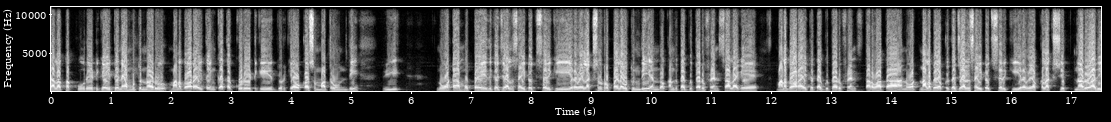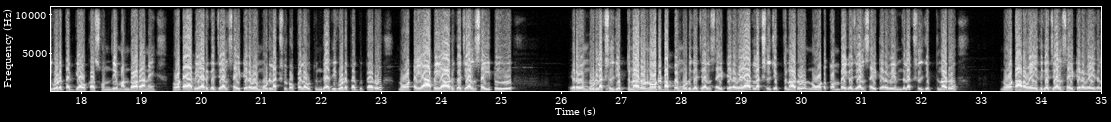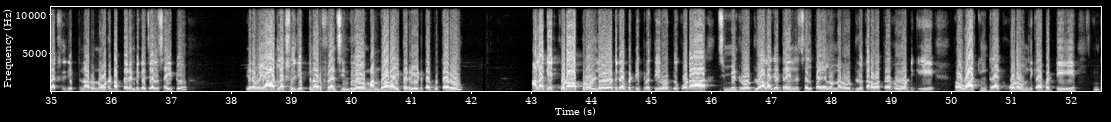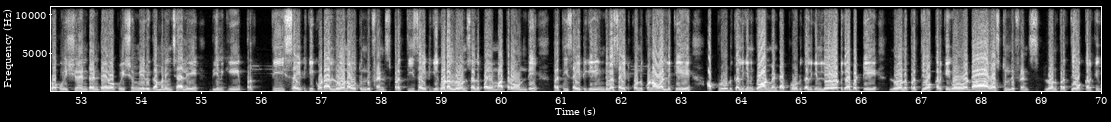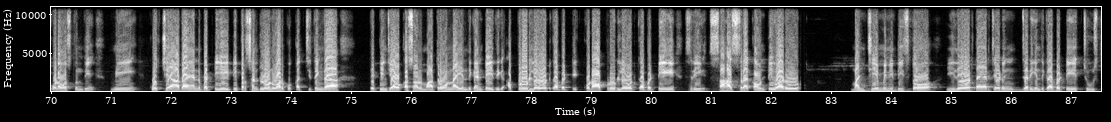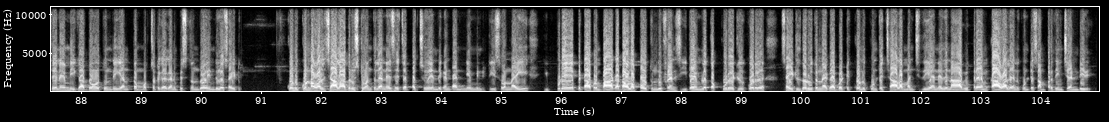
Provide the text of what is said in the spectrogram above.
చాలా తక్కువ రేటుకి అయితేనే అమ్ముతున్నారు. మన ద్వారా అయితే ఇంకా తక్కువ రేటుకి దొరికే అవకాశం మాత్రం ఉంది. ఈ నూట ముప్పై ఐదు గజాల సైట్ వచ్చేసరికి ఇరవై లక్షల రూపాయలు అవుతుంది. ఎంతో కొంత తగ్గుతారు ఫ్రెండ్స్? అలాగే మన ద్వారా అయితే తగ్గుతారు ఫ్రెండ్స్. తర్వాత నూట నలభై ఒక్క గజాల సైట్ వచ్చేసరికి ఇరవై ఒక్క లక్ష చెప్తున్నారు. అది కూడా తగ్గే అవకాశం ఉంది. మన ద్వారానే నూట యాభై ఆరు గజాల సైట్ ఇరవై మూడు లక్షల రూపాయలు అవుతుంది. అది కూడా తగ్గుతారు. నూట యాభై ఆరు గజాల సైటు ఇరవై మూడు లక్షలు చెప్తున్నారు. నూట డెబ్బై మూడు గజాల సైట్ ఇరవై ఆరు లక్షలు చెప్తున్నారు. నూట తొంభై గజాల సైట్ ఇరవై ఎనిమిది లక్షలు చెప్తున్నారు. నూట అరవై ఐదు గజాల సైట్ ఇరవై ఐదు లక్షలు చెప్తున్నారు. నూట డెబ్బై రెండు గజాల సైటు ఇరవై ఆరు లక్షలు చెప్తున్నారు ఫ్రెండ్స్. ఇందులో మన ద్వారా అయితే రేటు తగ్గుతారు. అలాగే కూడా అప్రూవల్ లేఅవుట్ కాబట్టి ప్రతి రోడ్డు కూడా సిమెంట్ రోడ్లు అలాగే డ్రైనేజ్ సదుపాయాలు ఉన్న రోడ్లు తర్వాత రోడ్డుకి వాకింగ్ ట్రాక్ కూడా ఉంది కాబట్టి ఇంకొక విషయం ఏంటంటే ఒక విషయం మీరు గమనించాలి. దీనికి ప్రతి సైట్కి కూడా లోన్ అవుతుంది ఫ్రెండ్స్ ప్రతి సైట్కి కూడా లోన్ సదుపాయం మాత్రం ఉంది. ప్రతి సైట్కి ఇందులో సైట్ కొనుక్కున్న వాళ్ళకి అప్రూవ్డ్ కలిగిన గవర్నమెంట్ అప్రూవ్డ్ కలిగిన లేఅవుట్ కాబట్టి లోన్ ప్రతి ఒక్కరికి కూడా వస్తుంది ఫ్రెండ్స్ లోన్ ప్రతి ఒక్కరికి కూడా వస్తుంది. మీ వచ్చే ఆదాయాన్ని బట్టి ఎయిటీ పర్సెంట్ లోన్ వరకు ఖచ్చితంగా తెప్పించే అవకాశాలు మాత్రం ఉన్నాయి. ఎందుకంటే ఇది అప్రూవ్డ్ లేఅవుట్ కాబట్టి కూడా అప్రూవ్డ్ లేఅవుట్ కాబట్టి శ్రీ సహస్ర కౌంటీ వారు మంచి ఎమ్యూనిటీస్తో ఈ లేఅవుట్ తయారు చేయడం జరిగింది కాబట్టి చూస్తేనే మీకు అర్థమవుతుంది ఎంత ముచ్చటగా కనిపిస్తుందో. ఇందులో సైట్ కొనుక్కున్న వాళ్ళు చాలా అదృష్టవంతులు అనేసి చెప్పచ్చు. ఎందుకంటే అన్ని ఎమ్యూనిటీస్ ఉన్నాయి. ఇప్పుడే పిఠాపురం బాగా డెవలప్ అవుతుంది ఫ్రెండ్స్. ఈ టైంలో తక్కువ రేట్లకు కూడా సైట్లు దొరుకుతున్నాయి కాబట్టి కొనుక్కుంటే చాలా మంచిది అనేది నా అభిప్రాయం. కావాలి అనుకుంటే సంప్రదించండి.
